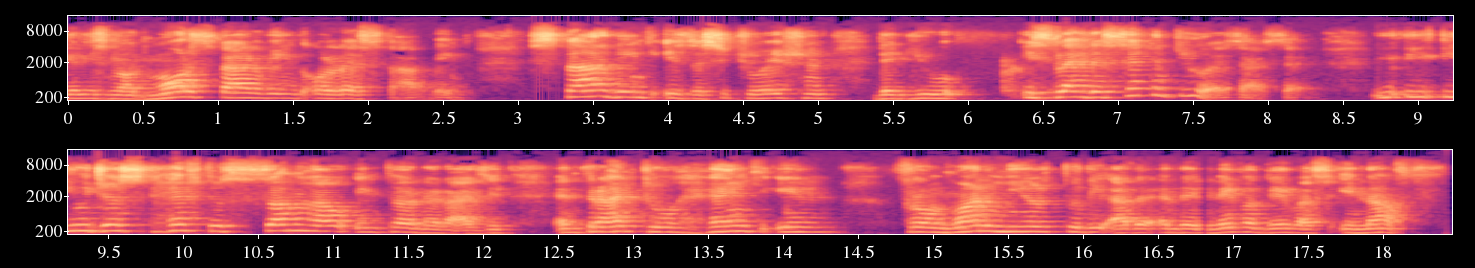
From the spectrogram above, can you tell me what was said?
there is not more starving or less starving. Starving is a situation that you, it's like the second you, as I said. You, you just have to somehow internalize it and try to hang in from one meal to the other, and they never gave us enough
